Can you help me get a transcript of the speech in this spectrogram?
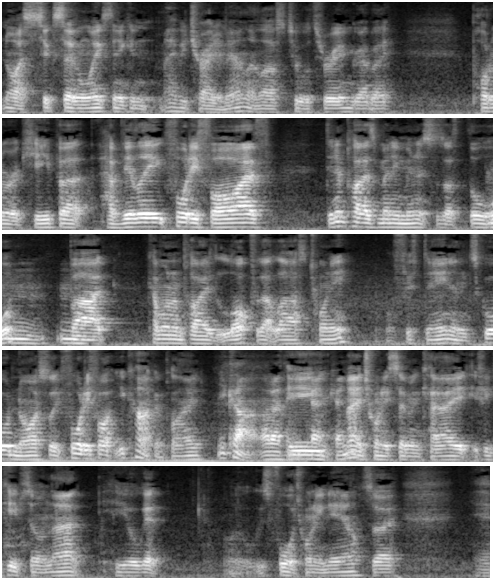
nice six, seven weeks, then you can maybe trade him out in the last two or three and grab a Potter or a keeper. Havili, 45. Didn't play as many minutes as I thought, Mm, mm. but come on and played lock for that last 20 or 15 and scored nicely. 45, you can't complain. you can't. I don't think He you can. Can you? made 27k. If he keeps doing that, he'll get. Well, he's 420 now, so yeah,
